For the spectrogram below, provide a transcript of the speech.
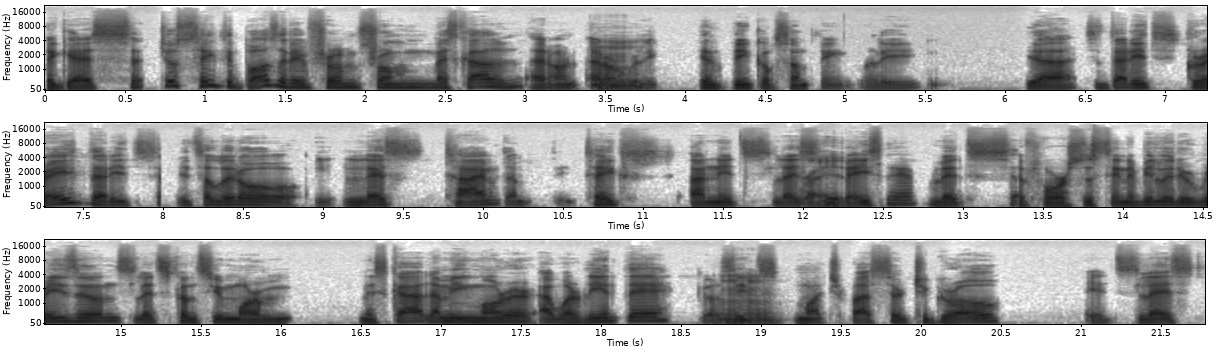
I guess just take the positive from from mezcal. I don't I don't mm-hmm. really can think of something really. Yeah, so that it's great that it's it's a little less time that it takes and it's less right. invasive. Let's for sustainability reasons, let's consume more mezcal. I mean more aguardiente because mm-hmm. it's much faster to grow. It's less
